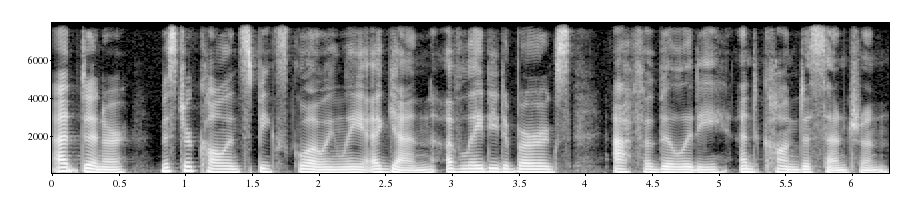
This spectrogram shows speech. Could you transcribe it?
At dinner, Mr. Collins speaks glowingly again of Lady de Bourgh's affability and condescension,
